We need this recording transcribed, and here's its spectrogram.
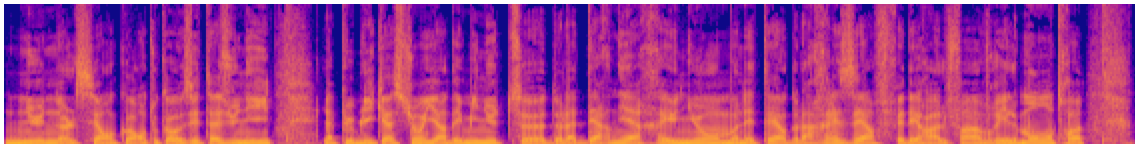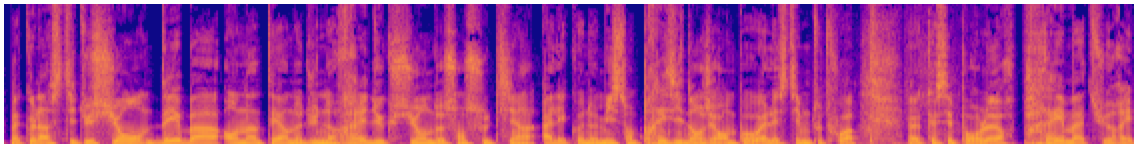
Nul ne le sait encore. En tout cas aux États-Unis, la publication hier des minutes de la dernière réunion monétaire de la Réserve fédérale fin avril montre bah, que l'institution débat en interne d'une réduction de son soutien à l'économie. Son président Jérôme Powell estime toutefois euh, que c'est pour l'heure prématuré.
